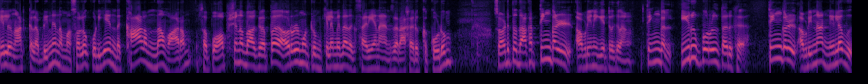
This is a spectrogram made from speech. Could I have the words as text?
ஏழு நாட்கள் அப்படின்னு நம்ம சொல்லக்கூடிய இந்த காலம் தான் வாரம். ஸோ அப்போ ஆப்ஷனை பார்க்குறப்ப அருள் மற்றும் கிழமை தான் அதுக்கு சரியான ஆன்சராக இருக்கக்கூடும். ஸோ அடுத்ததாக திங்கள் அப்படின்னு கேட்டிருக்கிறாங்க. திங்கள் இரு பொருள் தருக. திங்கள் அப்படின்னா நிலவு.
